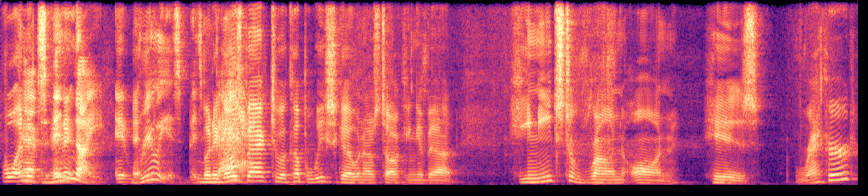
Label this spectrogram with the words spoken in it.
well and it's and it- midnight. It, really is. But it goes back to a couple weeks ago when I was talking about he needs to run on his record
